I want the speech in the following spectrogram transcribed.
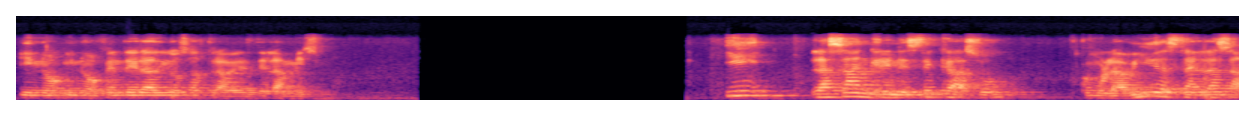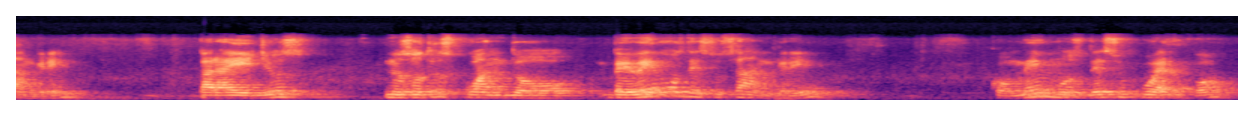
Y no, y no ofender a Dios a través de la misma. Y la sangre, en este caso, como la vida está en la sangre, para ellos, nosotros cuando bebemos de su sangre, comemos de su cuerpo,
